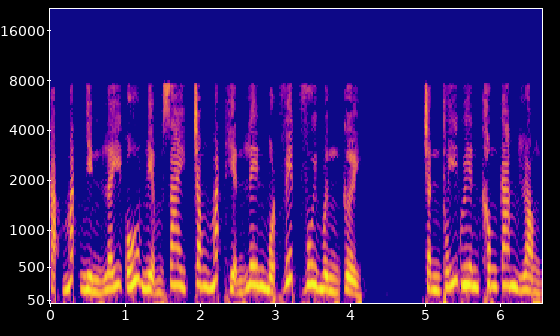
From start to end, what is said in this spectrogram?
Cặp mắt nhìn lấy cố niệm dai trong mắt hiện lên một vết vui mừng cười. Trần Thúy Quyên không cam lòng,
